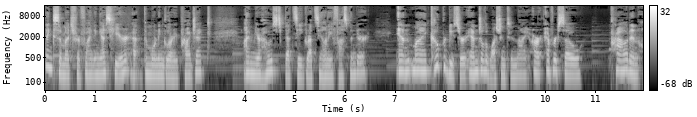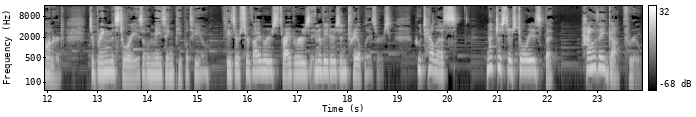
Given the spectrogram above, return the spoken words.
Thanks so much for finding us here at the Morning Glory Project. I'm your host, Betsy Graziani Fassbender, and my co producer, Angela Washington, and I are ever so proud and honored to bring the stories of amazing people to you. These are survivors, thrivers, innovators, and trailblazers who tell us not just their stories, but how they got through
